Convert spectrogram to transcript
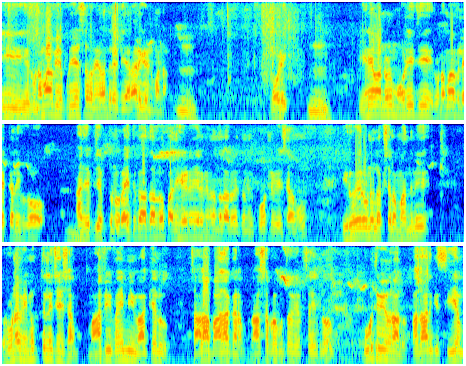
ఈ రుణమాఫీ ఎప్పుడు చేస్తావు రేవంత్ రెడ్డి అని అడిగాడు మొన్న. మోడీ. ఈయనేమన్నాడు మోడీజీ రుణమాఫీ లెక్కలు ఇవిగో అని చెప్పి చెప్తున్నాడు రైతు ఖాతాలో పదిహేడు వేల ఎనిమిది వందల అరవై తొమ్మిది కోట్లు వేశాము ఇరవై రెండు లక్షల మందిని రుణ విముక్తుల్ని చేశాం. మాఫీపై మీ వ్యాఖ్యలు చాలా బాధాకరం. రాష్ట్ర ప్రభుత్వ వెబ్సైట్లో పూర్తి వివరాలు. ప్రధానికి సీఎం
